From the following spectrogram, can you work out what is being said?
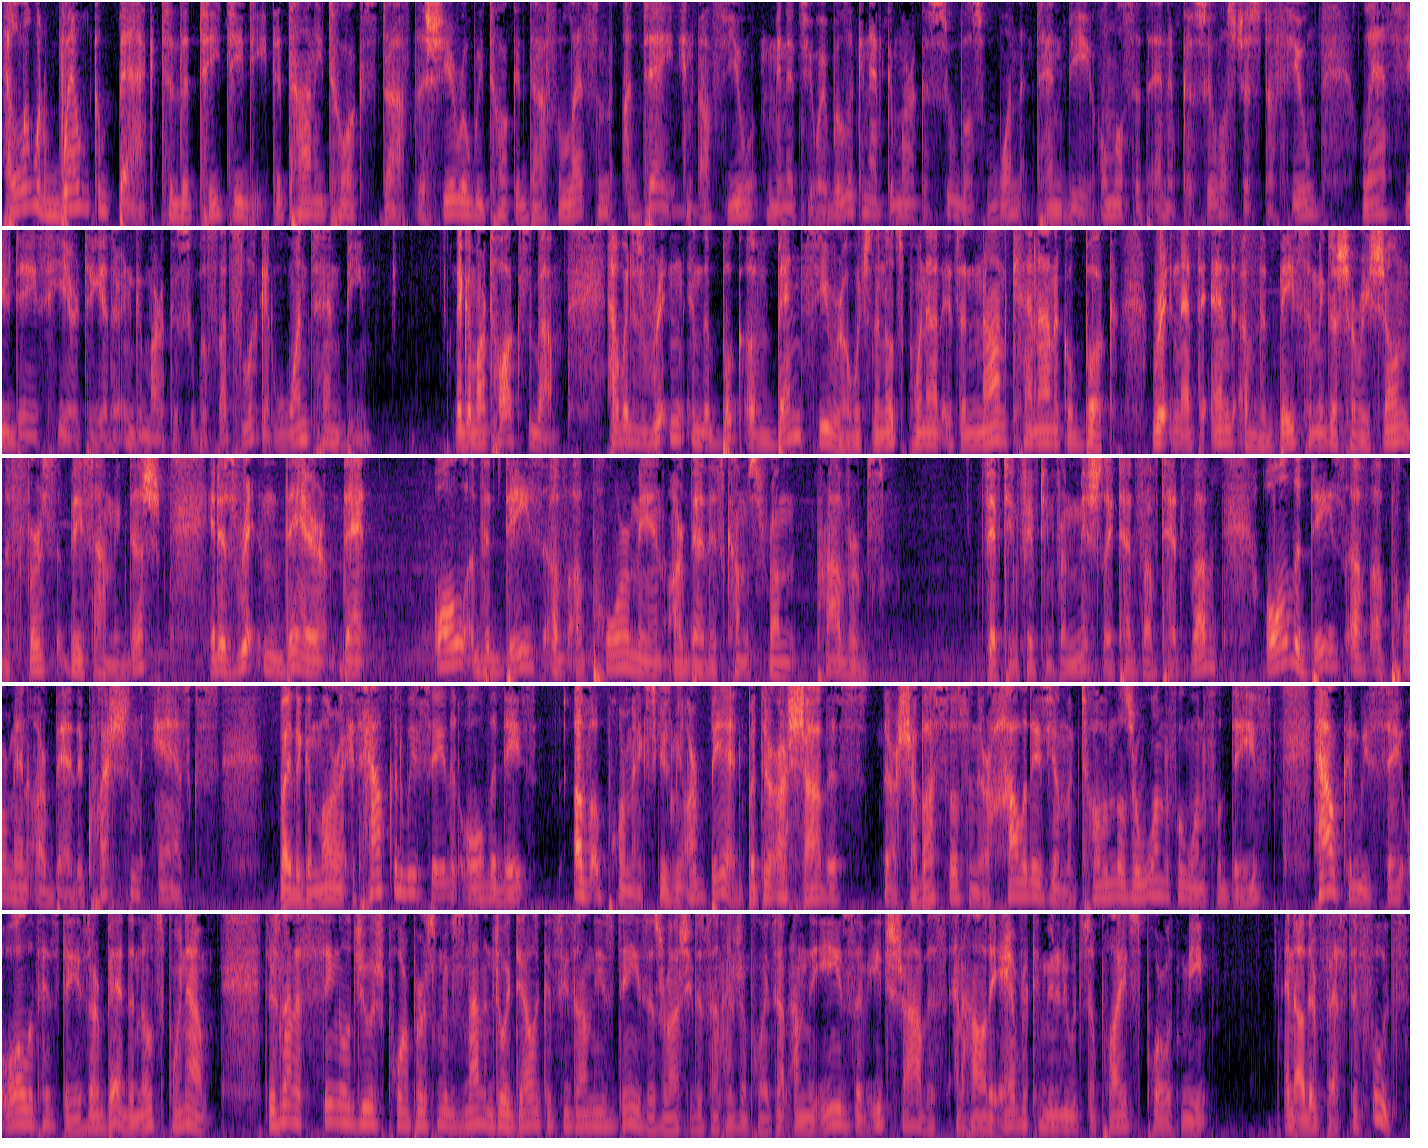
Hello and welcome back to the TTD, to Tani Talk Stuff, the Shira We Talk a Duff, lesson a day in a few minutes away. We're looking at Gemara Kesuvos 110b, almost at the end of Kesuvos, just a few last few days here together in Gemara Kesuvos. Let's look at 110b the Gemara talks about how it is written in the book of Ben Sira, which the notes point out it's a non-canonical book written at the end of the Beis Hamikdash Harishon, the first Beis Hamikdash. It is written there that all the days of a poor man are bad. This comes from Proverbs. 1515 from Mishle, Tedvav, Tedvav. All the days of a poor man are bad. The question asks by the Gemara is how could we say that all the days of a poor man, excuse me, are bad. But there are Shabbos, there are Shabbosos, and there are holidays, Yom Tovim. Those are wonderful, wonderful days. How can we say all of his days are bad? The notes point out there's not a single Jewish poor person who does not enjoy delicacies on these days, as Rashi the Sanhedrin points out. On the eves of each Shabbos and holiday, every community would supply its poor with meat and other festive foods.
